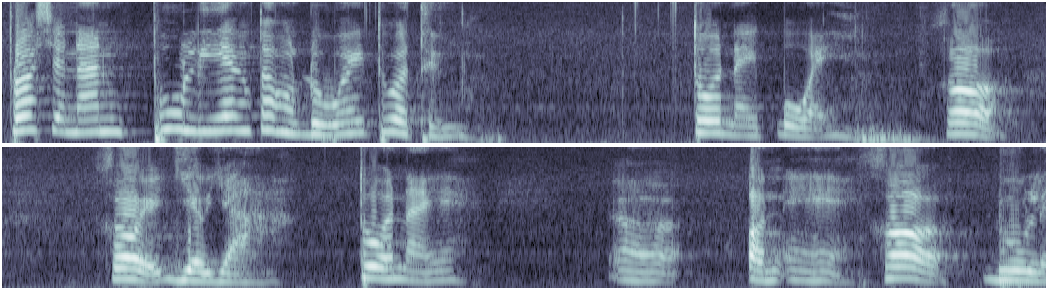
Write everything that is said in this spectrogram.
เพราะฉะนั้นผู้เลี้ยงต้องดูให้ทั่วถึง ตัวไหนป่วยก็ ก็เยียวยา ตัวไหนอ่อนแอก็ดูแล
